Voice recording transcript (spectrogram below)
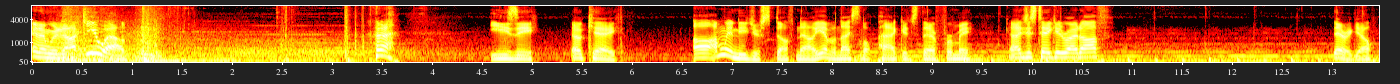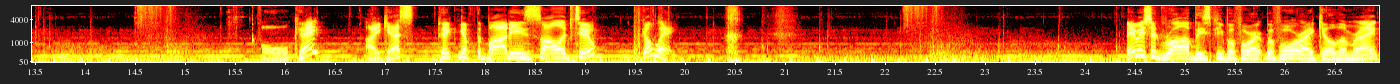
And I'm going to knock you out. Ha! Easy. Okay. Uh, I'm gonna need your stuff now. You have a nice little package there for me. Can I just take it right off? There we go. Okay. I guess picking up the body is solid too. Go away. Maybe I should rob these people for it before I kill them, right?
